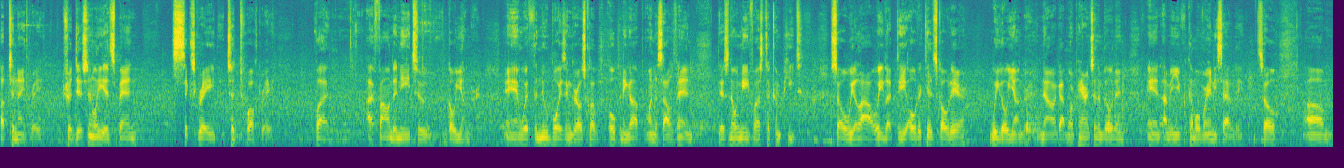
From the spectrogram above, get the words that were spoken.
up to ninth grade. Traditionally, it's been sixth grade to 12th grade, but I found a need to go younger. And with the new Boys and Girls Club opening up on the south end, there's no need for us to compete. So we allow, we let the older kids go there, we go younger. Now I got more parents in the building, and I mean, you can come over any Saturday. So um,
